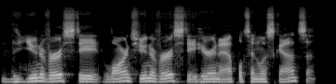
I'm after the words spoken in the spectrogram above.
the university, Lawrence University here in Appleton, Wisconsin.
